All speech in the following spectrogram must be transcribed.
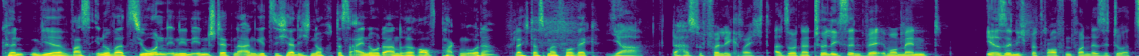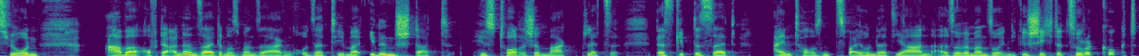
könnten wir, was Innovationen in den Innenstädten angeht, sicherlich noch das eine oder andere raufpacken, oder? Vielleicht das mal vorweg? Ja, da hast du völlig recht. Also natürlich sind wir im Moment irrsinnig betroffen von der Situation. Aber auf der anderen Seite muss man sagen, unser Thema Innenstadt, historische Marktplätze, das gibt es seit 1200 Jahren. Also wenn man so in die Geschichte zurückguckt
